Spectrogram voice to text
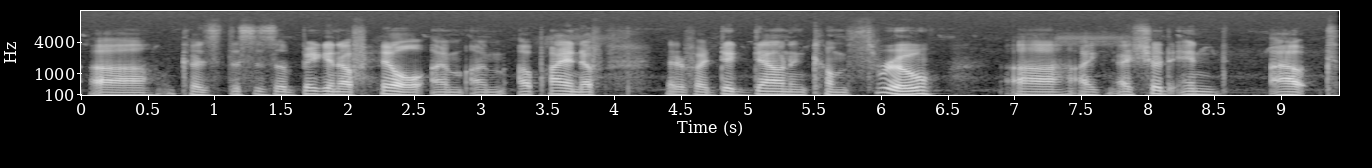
because uh, this is a big enough hill. I'm, I'm up high enough that if I dig down and come through uh, I, I should end out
